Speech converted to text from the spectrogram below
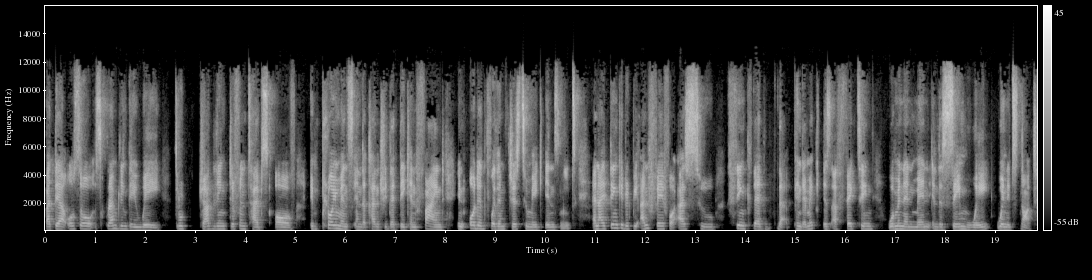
but they are also scrambling their way through juggling different types of employments in the country that they can find in order for them just to make ends meet. And I think it would be unfair for us to think that the pandemic is affecting women and men in the same way when it's not.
